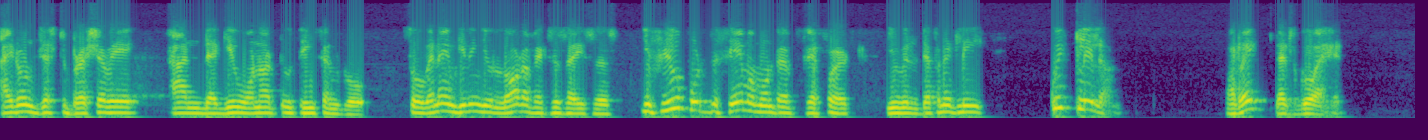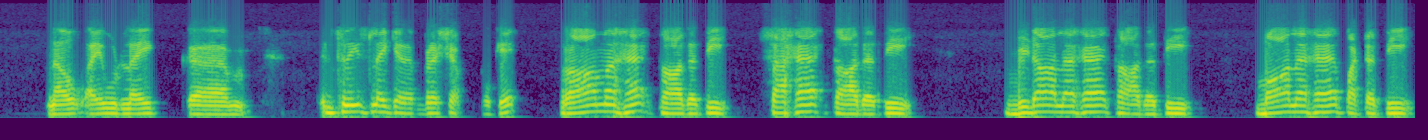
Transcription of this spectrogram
I don't just brush away and give one or two things and go. So when i am giving you a lot of exercises if you put the same amount of effort you will definitely quickly learn all right let's go ahead. Now i would like um, it's, it's like a brush up okay? Ramah kadati sah kadati bidalah kadati balah patati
